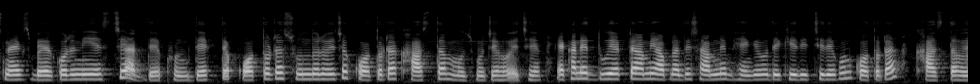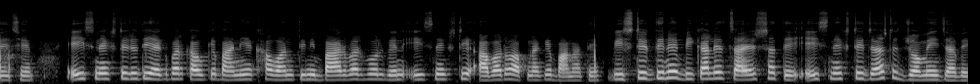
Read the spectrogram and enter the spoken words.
স্ন্যাক্স বের করে নিয়ে এসেছি। আর দেখুন, দেখতে কতটা সুন্দর হয়েছে, কতটা খাস্তা মুচমুচে হয়েছে। এখানে দু একটা আমি আপনাদের সামনে ভেঙেও দেখিয়ে দিচ্ছি। দেখুন, কতটা খাস্তা হয়েছে। এই স্ন্যাক্সটি যদি একবার কাউকে বানিয়ে খাওয়ান, তিনি বারবার বলবেন, এই স্ন্যাক্সটি আবারও আপনাকে বানাতে। বৃষ্টির দিনে বিকালে চায়ের সাথে এই স্ন্যাক্সটি জাস্ট জমেই যাবে।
